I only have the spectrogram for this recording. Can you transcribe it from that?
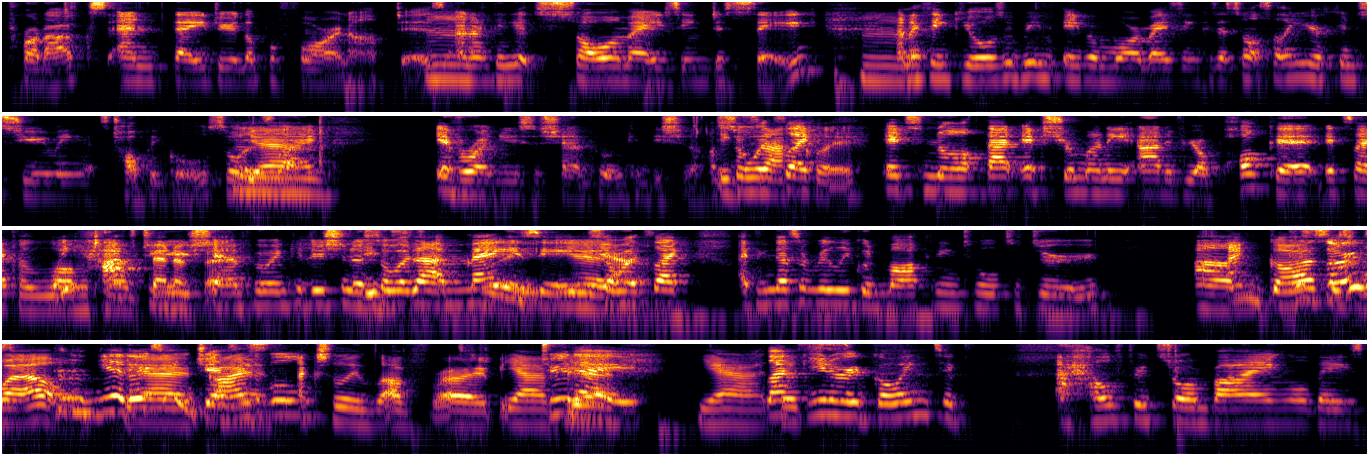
products, and they do the before and afters, Mm. and I think it's so amazing to see. Mm. And I think yours would be even more amazing because it's not something you're consuming; it's topical. So Yeah. it's like everyone uses shampoo and conditioner. So it's like it's not that extra money out of your pocket. It's like A we long-term have to use shampoo and conditioner. So it's amazing. yeah. So it's like I think that's a really good marketing tool to do. Um, And guys 'cause as well. Yeah, those yeah, guys actually love robe. Yeah, do yeah, they? Yeah, like you know going to a health food store and buying all these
